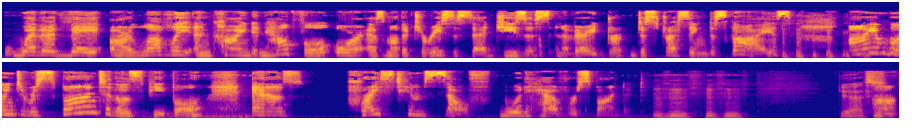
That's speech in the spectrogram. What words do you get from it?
whether they are lovely and kind and helpful, or as Mother Teresa said, Jesus in a very dr- distressing disguise, I am going to respond to those people as Christ Himself would have responded. Mm-hmm, mm-hmm. Yes. Um,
